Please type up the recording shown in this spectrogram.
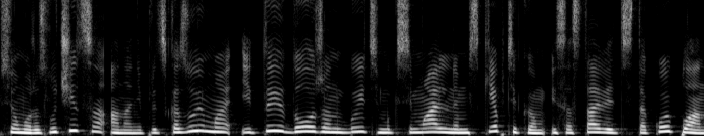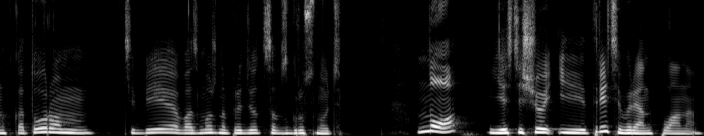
Все может случиться, она непредсказуема, и ты должен быть максимальным скептиком и составить такой план, в котором тебе, возможно, придется взгрустнуть. Но есть еще и третий вариант плана.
